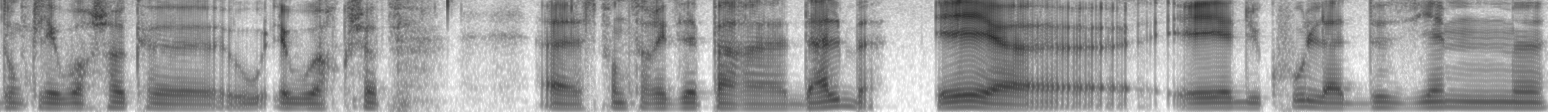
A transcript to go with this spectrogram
donc les workshops, les workshops sponsorisés par Dalb et, et du coup la deuxième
